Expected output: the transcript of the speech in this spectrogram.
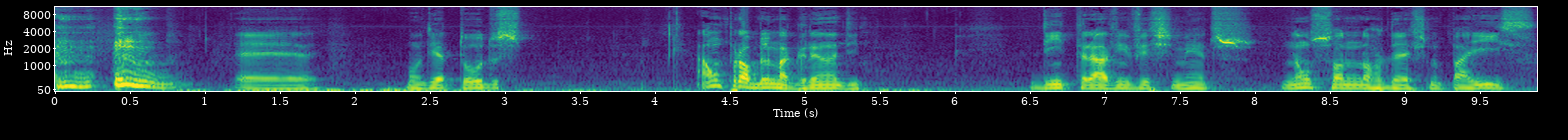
é, bom dia a todos. Há um problema grande de entrave em investimentos, não só no Nordeste, no país,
